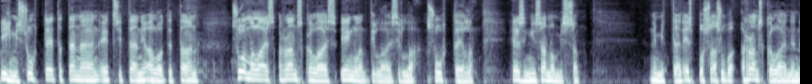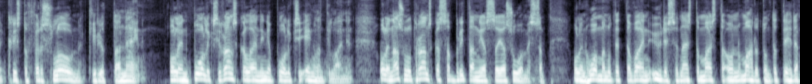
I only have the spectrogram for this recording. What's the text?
Ihmissuhteita tänään etsitään ja aloitetaan suomalais-, ranskalais-, englantilaisilla suhteilla. Helsingin Sanomissa nimittäin Espossa asuva ranskalainen Christopher Sloan kirjoittaa näin. Olen puoliksi ranskalainen ja puoliksi englantilainen. Olen asunut Ranskassa, Britanniassa ja Suomessa. Olen huomannut, että vain yhdessä näistä maista on mahdotonta tehdä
